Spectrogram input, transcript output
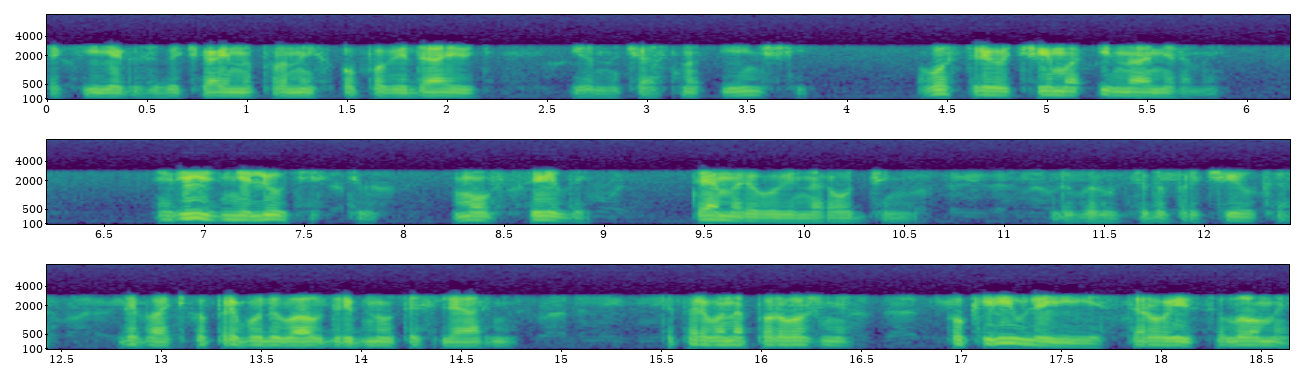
такі, як звичайно про них оповідають, і одночасно інші, гострі очима і намірами, різні лютістю, мов сили, темрявою народжені. Доберуться до причілка, де батько прибудував дрібну теслярню. Тепер вона порожня, покрівля її старої соломи,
